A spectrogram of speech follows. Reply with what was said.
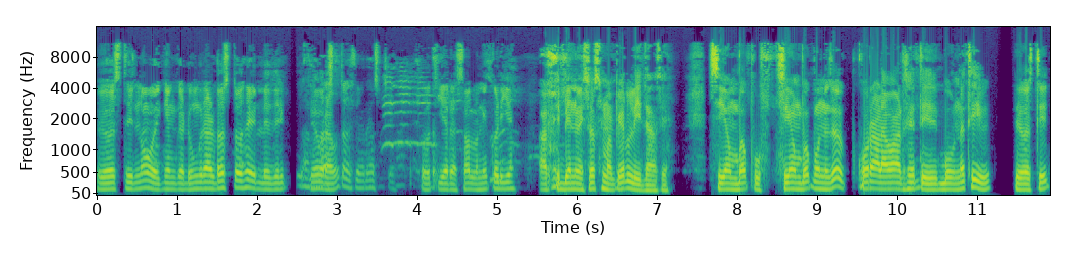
વ્યવસ્થિત ન હોય કેમ કે ડુંગરાળ રસ્તો છે એટલે જરીક કેવરાવ. તો અત્યારે ચાલો નીકળીએ. આરતી બેન ચશ્મા પહેરી લીધા છે. સીએમ બાપુ સીએમ બાપુ ને જો કોરાળા વાળ છે તે બહુ નથી વ્યવસ્થિત.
